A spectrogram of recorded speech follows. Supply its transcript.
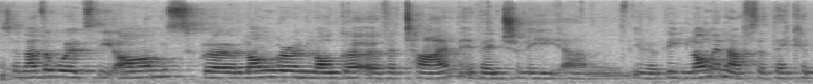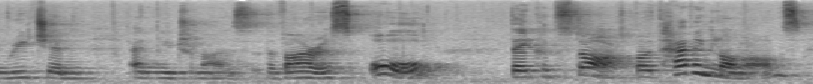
So in other words, the arms grow longer and longer over time, eventually um, you know, being long enough that they can reach in and neutralize the virus, or they could start both having long arms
